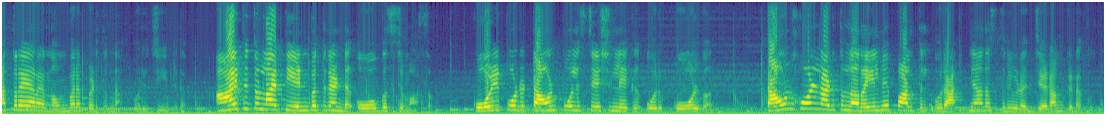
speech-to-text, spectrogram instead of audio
അത്രയേറെ നൊമ്പരപ്പെടുത്തുന്ന ഒരു ജീവിതം. ആയിരത്തി തൊള്ളായിരത്തി എൺപത്തിരണ്ട് ഓഗസ്റ്റ് മാസം കോഴിക്കോട് ടൗൺ പോലീസ് സ്റ്റേഷനിലേക്ക് ഒരു കോൾ വന്നു. ടൗൺ ഹാളിനടുത്തുള്ള റെയിൽവേ പാളത്തിൽ ഒരു അജ്ഞാത സ്ത്രീയുടെ ജഡം കിടക്കുന്നു.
